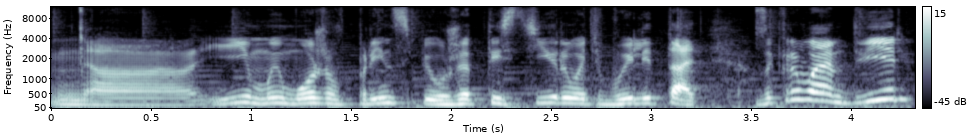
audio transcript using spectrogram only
А, и мы можем, в принципе, уже тестировать, вылетать. Закрываем дверь.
